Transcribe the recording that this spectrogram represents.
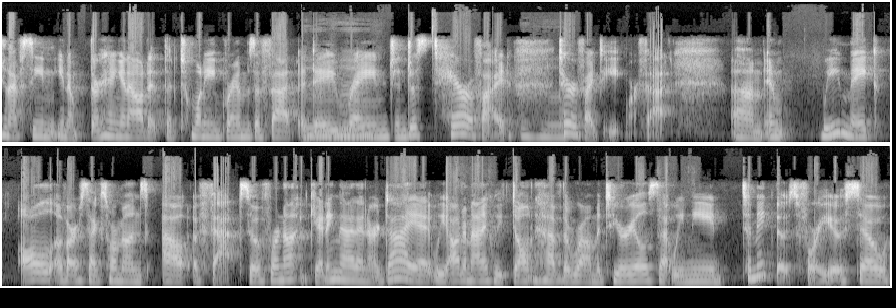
And I've seen, you know, they're hanging out at the 20 grams of fat a day mm-hmm. range and just terrified, mm-hmm. terrified to eat more fat. Um, and we make all of our sex hormones out of fat. So if we're not getting that in our diet, we automatically don't have the raw materials that we need to make those for you. So,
